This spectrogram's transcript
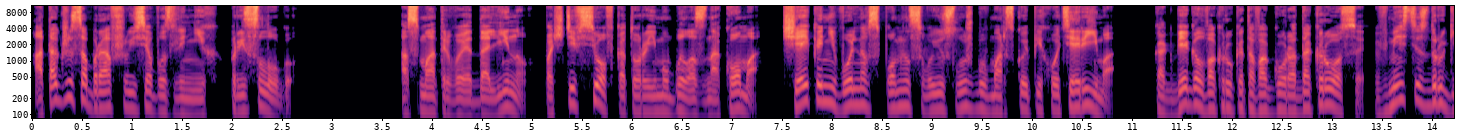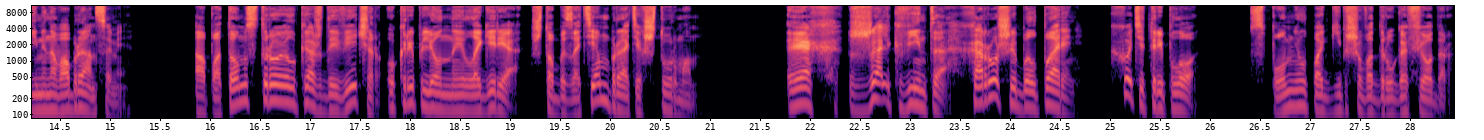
а также собравшуюся возле них прислугу. Осматривая долину, почти все, в которой ему было знакомо, Чайка невольно вспомнил свою службу в морской пехоте Рима, как бегал вокруг этого города Кроссы вместе с другими новобранцами. А потом строил каждый вечер укрепленные лагеря, чтобы затем брать их штурмом. «Эх, жаль Квинта, хороший был парень, хоть и трепло», вспомнил погибшего друга Федор.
